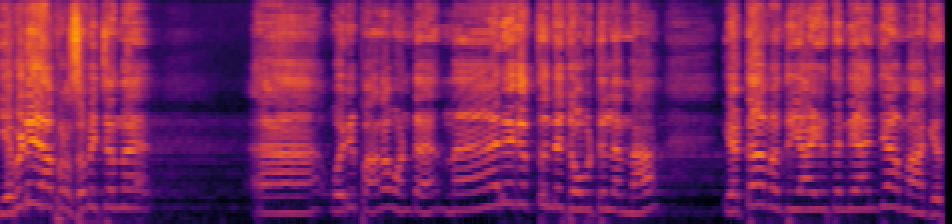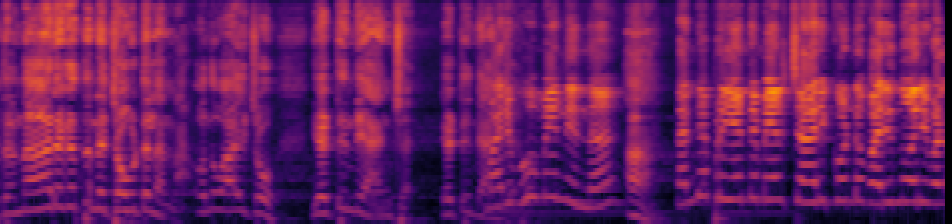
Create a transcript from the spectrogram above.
എവിടെയാ പ്രസവിച്ചെന്ന്? ഒരു പദമുണ്ട് നാരകത്തിന്റെ ചുവട്ടിലെന്ന എട്ടാം അധ്യായത്തിന്റെ അഞ്ചാം വാക്യത്തിൽ നാരകത്തിന്റെ ചുവട്ടിലെന്ന ഒന്ന് വായിച്ചോ. എട്ടിന്റെ അഞ്ച്. എട്ടിന്റെ മരുഭൂമിയിൽ നിന്ന് തന്റെ പ്രിയന്റെ മേൽ ചാരിക്കൊണ്ട് വരുന്നോരിവൾ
